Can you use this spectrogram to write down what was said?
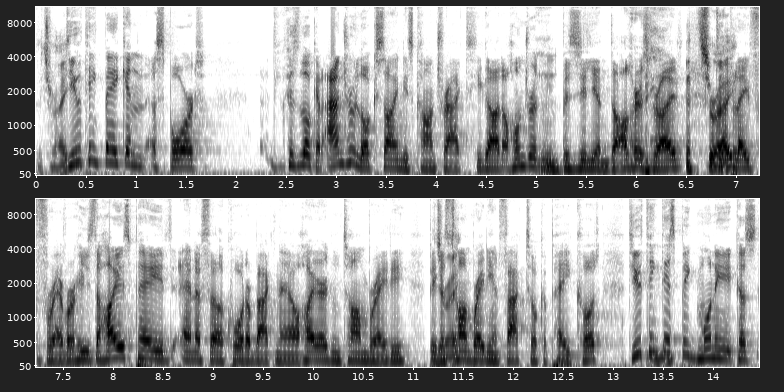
That's right. Do you think making a sport because look at Andrew Luck signed his contract. He got a 100 and bazillion dollars, right? Mm-hmm. That's To play for forever. He's the highest paid NFL quarterback now, higher than Tom Brady, because right. Mm-hmm. Tom Brady in fact took a pay cut. Do you think this big money? Because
